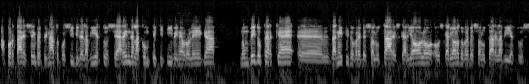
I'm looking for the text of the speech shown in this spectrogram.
a portare sempre più in alto possibile la Virtus e a renderla competitiva in Eurolega. Non vedo perché eh, Zanetti dovrebbe salutare Scariolo o Scariolo dovrebbe salutare la Virtus.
